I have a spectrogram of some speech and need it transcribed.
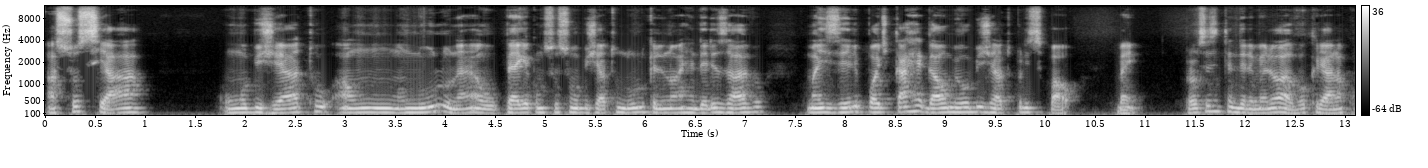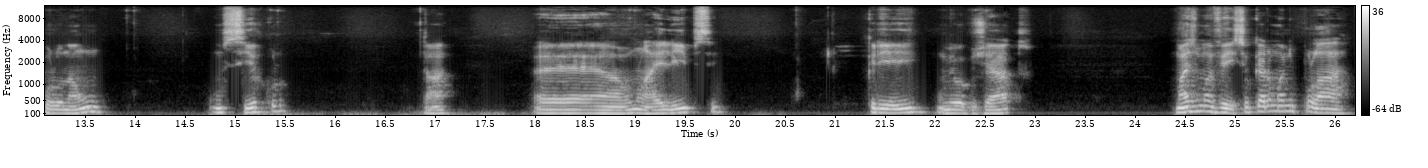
associar um objeto a um, nulo, né? o PEG é como se fosse um objeto nulo, que ele não é renderizável, mas ele pode carregar o meu objeto principal. Bem, para vocês entenderem melhor, eu vou criar na coluna 1 um círculo, tá? É, vamos lá, elipse, criei o meu objeto. Mais uma vez, se eu quero manipular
